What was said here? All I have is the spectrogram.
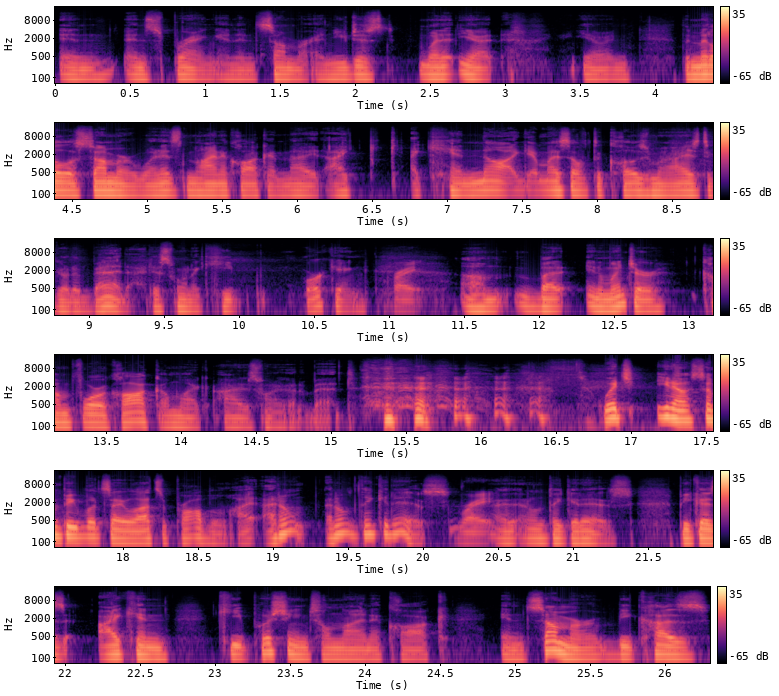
in in spring and in summer, and you just when it you know you know in the middle of summer when it's nine o'clock at night, I I cannot get myself to close my eyes to go to bed. I just want to keep working. Right. Um, but in winter, come four o'clock, I'm like, I just want to go to bed. Which you know, some people would say, well, that's a problem. I, I don't I don't think it is. Right. I, I don't think it is because I can keep pushing until nine o'clock in summer because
